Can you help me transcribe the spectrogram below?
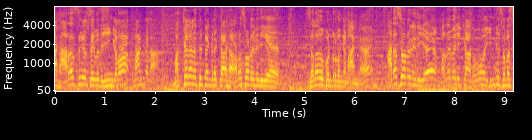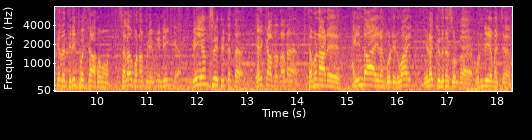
ஆக அரசியல் செய்வது நீங்களா நாங்களா? மக்கள் நல திட்டங்களுக்காக அரசோட நிதியை செலவு பண்ணுறவங்க நாங்கள் அரசோட நிதியை மதவெறிக்காகவும் இந்தி சமஸ்கிருத திணிப்புக்காகவும் செலவு பண்ணக்கூடியவங்க நீங்க. பிஎம்ஸ்ரீ திட்டத்தை ஏற்காததால தமிழ்நாடு ஐந்தாயிரம் கோடி ரூபாய் இழக்குதுன்னு சொல்ற ஒன்றிய அமைச்சர்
